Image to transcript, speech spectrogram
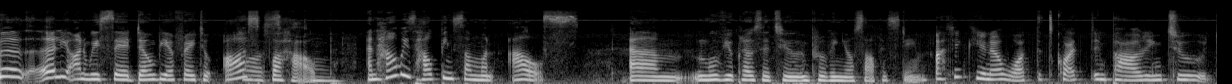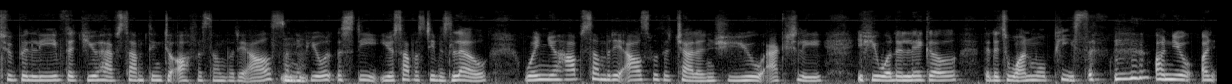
early on, we said don't be afraid to ask, Ask, for help. mm. And how is helping someone else um, move you closer to improving your self esteem? I think you know what it's quite empowering to to believe that you have something to offer somebody else, and if your esteem, your self esteem is low, when you help somebody else with a challenge, you actually, if you want a Lego, then it's one more piece on your on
